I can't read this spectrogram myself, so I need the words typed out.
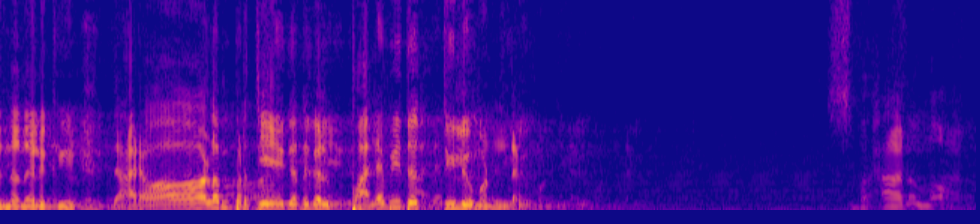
എന്ന നിലയ്ക്ക് ധാരാളം പ്രത്യേകതകൾ പല വിധത്തിലുമുണ്ട് സുബ്ഹാനല്ലാഹ്.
